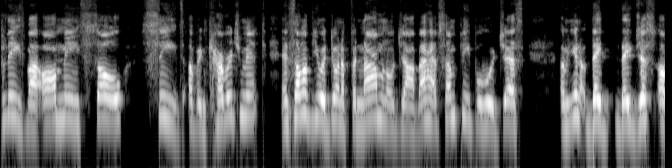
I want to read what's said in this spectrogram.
please, by all means, sow seeds of encouragement. And some of you are doing a phenomenal job. I have some people who are just um, you know, they they just a,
